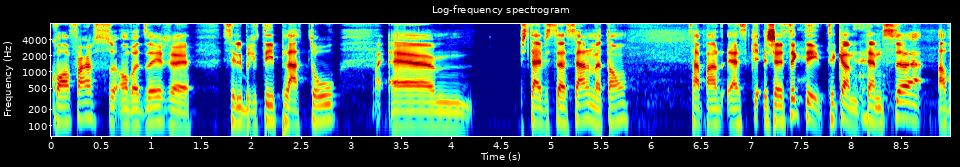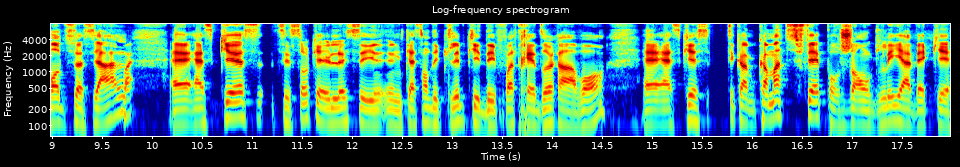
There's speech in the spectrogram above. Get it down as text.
coiffeur, sur- on va dire, célébrité plateau. Ouais. Puis ta vie sociale, mettons, ça prend. Est-ce que je sais que t'es comme t'aimes ça avoir du social. Ouais. Euh, est-ce que c'est- sûr que là c'est une question d'équilibre qui est des fois très dure à avoir. Euh, est-ce que comme comment tu fais pour jongler avec euh,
